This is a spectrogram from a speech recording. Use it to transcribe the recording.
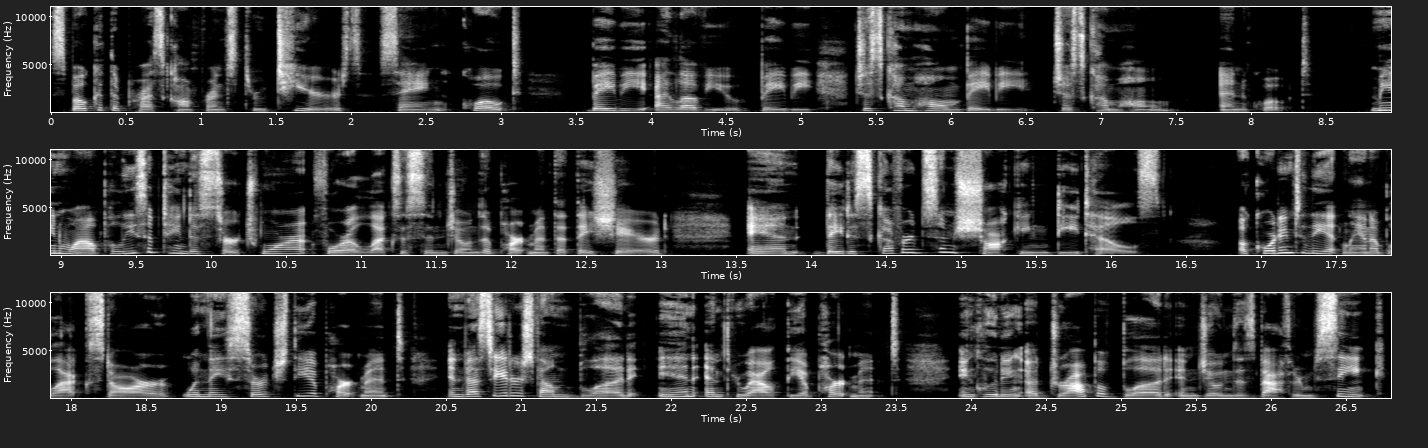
spoke at the press conference through tears, saying, quote, Baby, I love you. Baby, just come home, baby. Just come home. End quote. Meanwhile, police obtained a search warrant for Alexis and Jones' apartment that they shared, and they discovered some shocking details. According to the Atlanta Black Star, when they searched the apartment, investigators found blood in and throughout the apartment, including a drop of blood in Jones's bathroom sink,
